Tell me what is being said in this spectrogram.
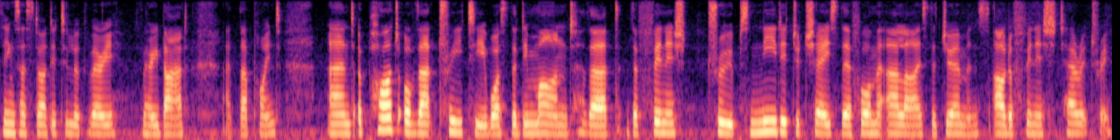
Things had started to look very, very bad at that point. And a part of that treaty was the demand that the Finnish troops needed to chase their former allies, the Germans, out of Finnish territory.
